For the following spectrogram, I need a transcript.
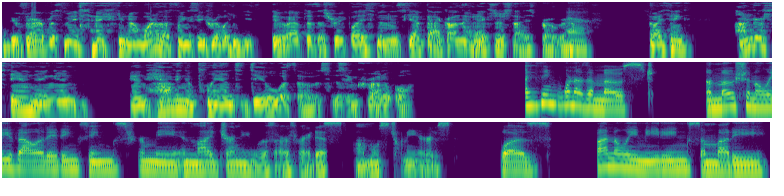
your therapist may say, you know, one of the things you really need to do after this replacement is get back on that exercise program. Yeah. So I think understanding and and having a plan to deal with those is incredible. I think one of the most emotionally validating things for me in my journey with arthritis, almost 20 years, was finally meeting somebody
